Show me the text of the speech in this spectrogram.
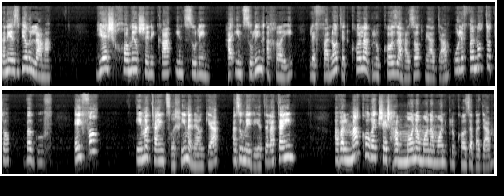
ואני אסביר למה. יש חומר שנקרא אינסולין. האינסולין אחראי לפנות את כל הגלוקוזה הזאת מהדם ולפנות אותו בגוף. איפה? אם התאים צריכים אנרגיה, אז הוא מביא את זה לתאים. אבל מה קורה כשיש המון המון המון גלוקוזה בדם?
